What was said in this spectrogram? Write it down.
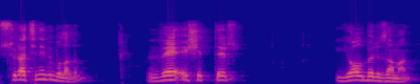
süratini bir bulalım. V eşittir yol bölü zaman.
